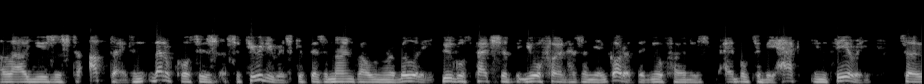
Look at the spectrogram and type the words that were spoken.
allow users to update. And that, of course, is a security risk. If there's a known vulnerability, Google's patched it, but your phone hasn't yet got it, then your phone is able to be hacked in theory. So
